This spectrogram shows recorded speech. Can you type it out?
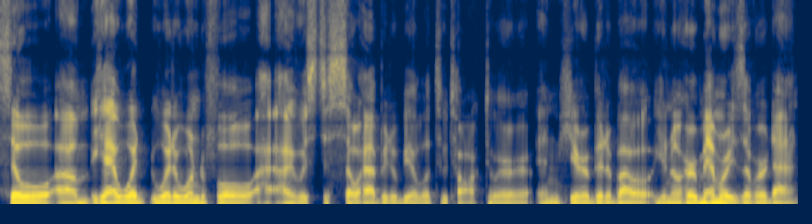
So um, yeah, what what a wonderful! I, I was just so happy to be able to talk to her and hear a bit about you know her memories of her dad.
